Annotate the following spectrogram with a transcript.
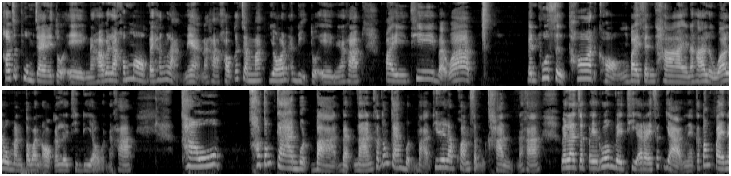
เขาจะภูมิใจในตัวเองนะคะ เวลาเขามองไปข้างหลังเนี่ยนะคะเขาก็จะมักย้อนอดีตตัวเองนะคะ ไปที่แบบว่าเป็นผู้สืบทอดของไบเซนไทน์นะคะ หรือว่าโรมันตะวันออกกันเลยทีเดียวนะคะเขาเขาต้องการบทบาทแบบนั้นเขาต้องการบทบาทที่ได้รับความสำคัญนะคะ เวลาจะไปร่วมเวทีอะไรสักอย่างเนี่ยก็ต้องไปใน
